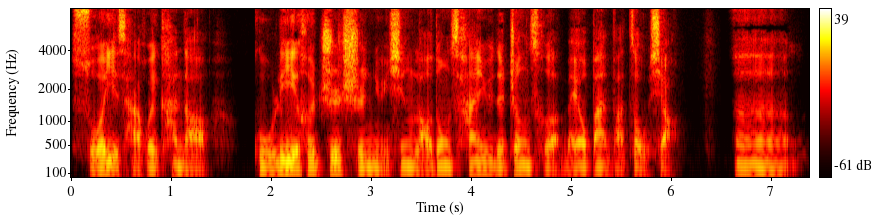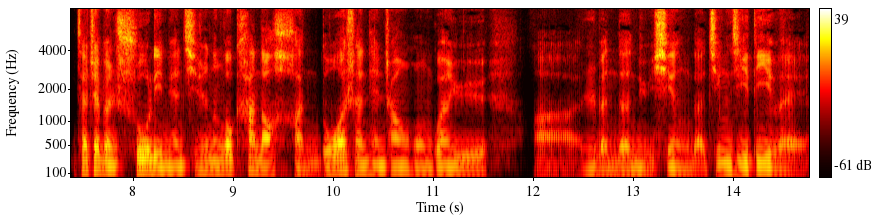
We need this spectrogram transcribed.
所以才会看到鼓励和支持女性劳动参与的政策没有办法奏效。嗯，在这本书里面，其实能够看到很多山田昌宏关于，啊，日本的女性的经济地位，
